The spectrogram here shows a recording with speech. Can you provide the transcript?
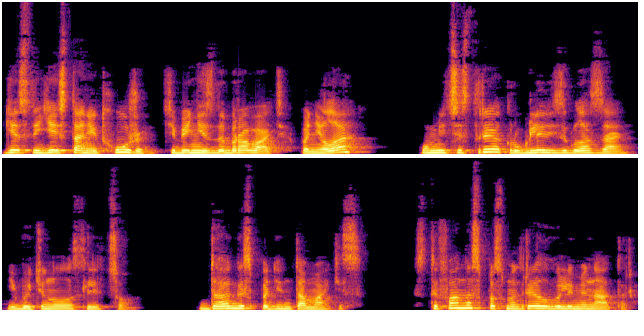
Если ей станет хуже, тебе не сдобровать, поняла?» У медсестры округлились глаза и вытянулось лицо. «Да, господин Тамакис». Стефанос посмотрел в иллюминатор.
